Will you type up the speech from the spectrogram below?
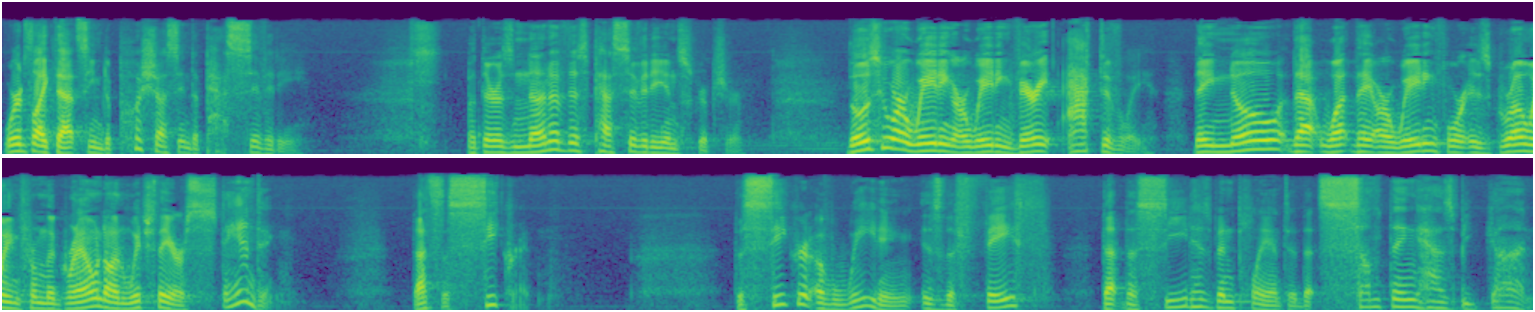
Words like that seem to push us into passivity. But there is none of this passivity in Scripture. Those who are waiting are waiting very actively. They know that what they are waiting for is growing from the ground on which they are standing. That's the secret. The secret of waiting is the faith that the seed has been planted, that something has begun.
